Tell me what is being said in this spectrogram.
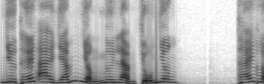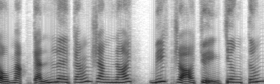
như thế ai dám nhận ngươi làm chủ nhân? Thái hậu mặt cảnh lê cắn răng nói, biết rõ chuyện chân tướng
